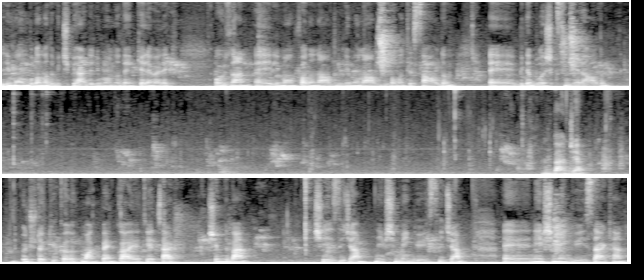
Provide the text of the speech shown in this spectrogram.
Limon bulamadım hiçbir yerde. Limonla denk gelemedik. O yüzden e, limon falan aldım. Limon aldım, domates aldım. E, bir de bulaşık süngeri aldım. Bence 3 dakikalık mukbang gayet yeter. Şimdi ben şey izleyeceğim. Nevşin Mengü'yü izleyeceğim. Ee, Nevşin Mengü'yü izlerken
